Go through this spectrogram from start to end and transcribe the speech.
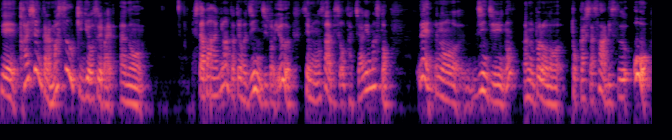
で、会社員からまっすぐ起業すれば、あの、した場合には、例えば人事という専門サービスを立ち上げますと。で、あの人事のあのプロの特化したサービスを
